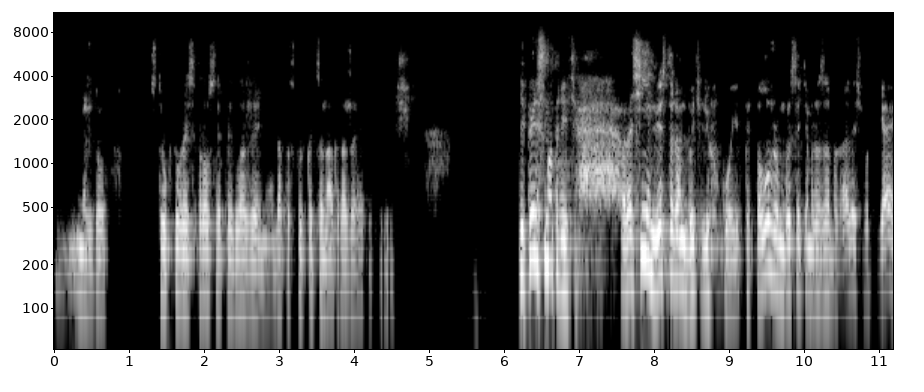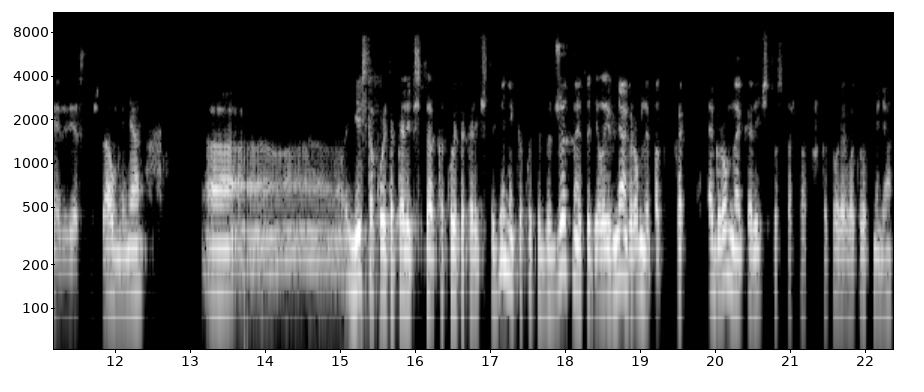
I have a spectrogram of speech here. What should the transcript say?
между структурой спроса и предложения, да, поскольку цена отражает эти вещи. Теперь смотрите, в России инвесторам быть легко. И, предположим, вы с этим разобрались. Вот я инвестор, да, у меня есть какое-то количество, какое-то количество денег, какой-то бюджет на это дело, и у меня огромное, огромное количество стартапов, которые вокруг меня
